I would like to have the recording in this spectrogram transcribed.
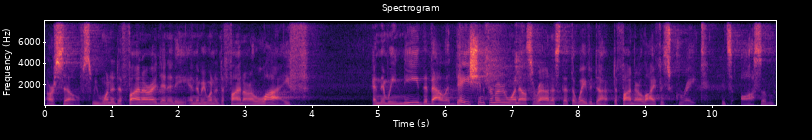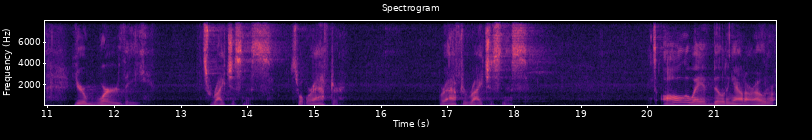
ourselves. We want to define our identity, and then we want to define our life and then we need the validation from everyone else around us that the way we define our life is great. It's awesome. You're worthy. It's righteousness. It's what we're after. We're after righteousness. All a way of building out our own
